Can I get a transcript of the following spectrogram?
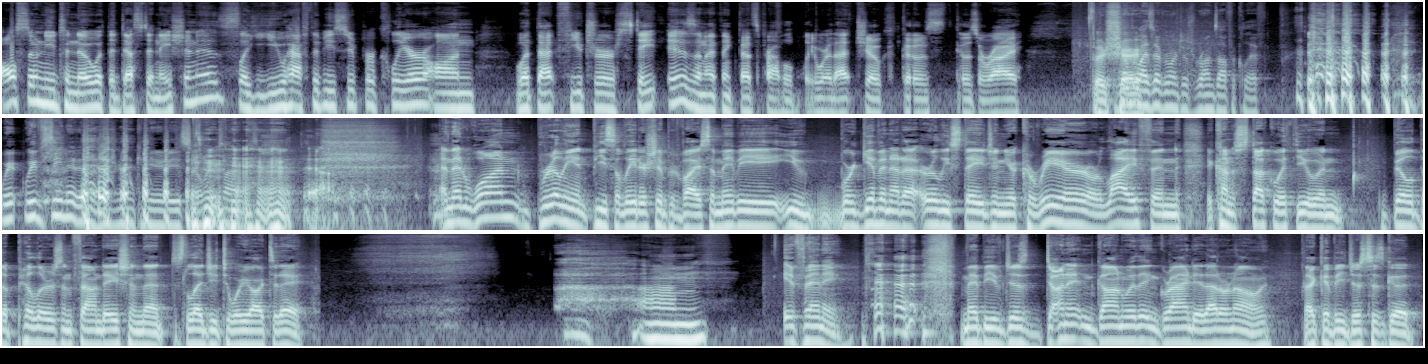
also need to know what the destination is. Like you have to be super clear on what that future state is, and I think that's probably where that joke goes goes awry. For sure. Otherwise, everyone just runs off a cliff. we, we've seen it in the engineering community so many times. yeah. And then one brilliant piece of leadership advice that maybe you were given at an early stage in your career or life, and it kind of stuck with you and build the pillars and foundation that's led you to where you are today. Um, if any, maybe you've just done it and gone with it and grinded. I don't know. That could be just as good.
